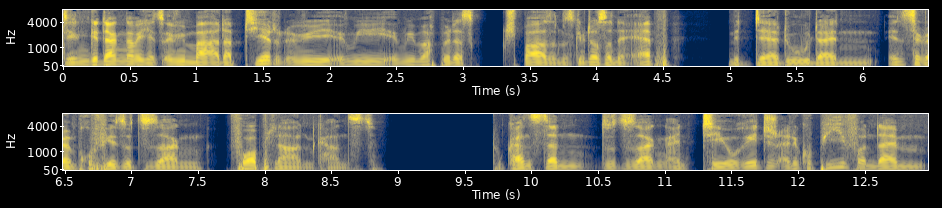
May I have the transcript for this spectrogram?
den Gedanken habe ich jetzt irgendwie mal adaptiert und irgendwie, irgendwie, irgendwie macht mir das Spaß. Und es gibt auch so eine App, mit der du dein Instagram-Profil sozusagen vorplanen kannst. Du kannst dann sozusagen ein theoretisch eine Kopie von deinem,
